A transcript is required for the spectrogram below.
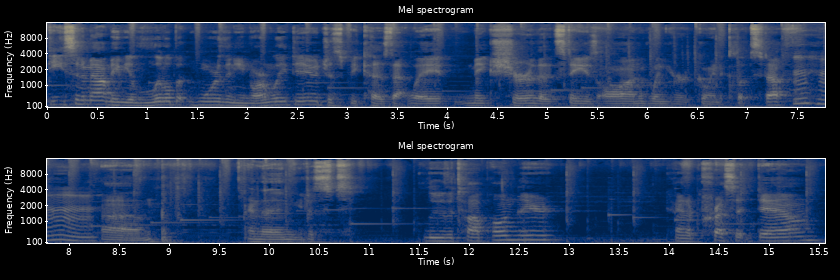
decent amount, maybe a little bit more than you normally do, just because that way it makes sure that it stays on when you're going to clip stuff. Mm-hmm. Um, and then you just glue the top on there, kind of press it down.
